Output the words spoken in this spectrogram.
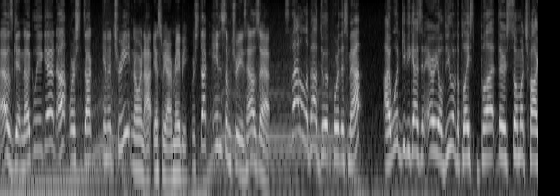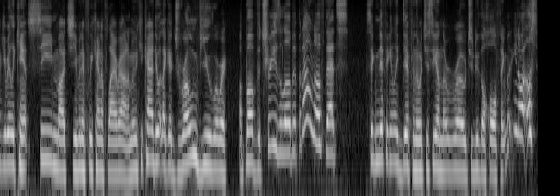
That was getting ugly again. Up, oh, we're stuck in a tree. No, we're not. Yes, we are. Maybe. We're stuck in some trees. How's that? So that'll about do it for this map. I would give you guys an aerial view of the place, but there's so much fog you really can't see much, even if we kind of fly around. I mean, we could kind of do it like a drone view where we're above the trees a little bit, but I don't know if that's significantly different than what you see on the road to do the whole thing. But you know what? Let's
